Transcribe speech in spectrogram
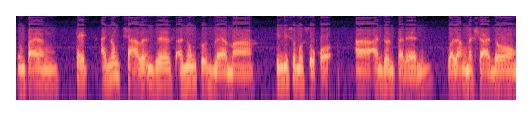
Yung parang kahit anong challenges, anong problema, hindi sumusuko. Ah, andun pa rin. Walang masyadong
